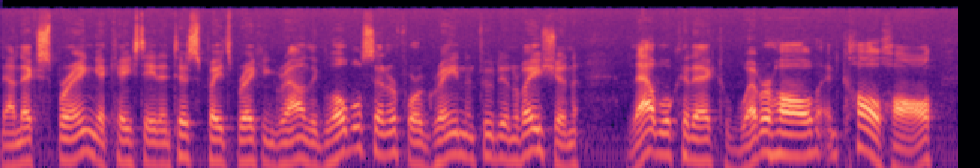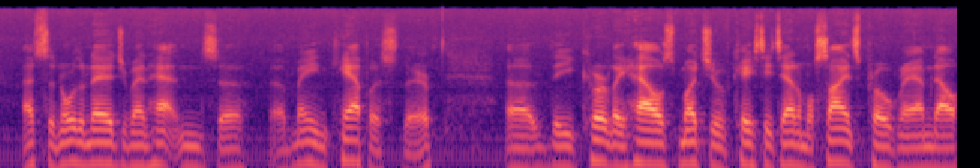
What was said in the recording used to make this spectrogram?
Now, next spring, K State anticipates breaking ground the Global Center for Grain and Food Innovation. That will connect Weber Hall and Call Hall. That's the northern edge of Manhattan's uh, uh, main campus there. Uh, they currently house much of K State's animal science program. Now,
